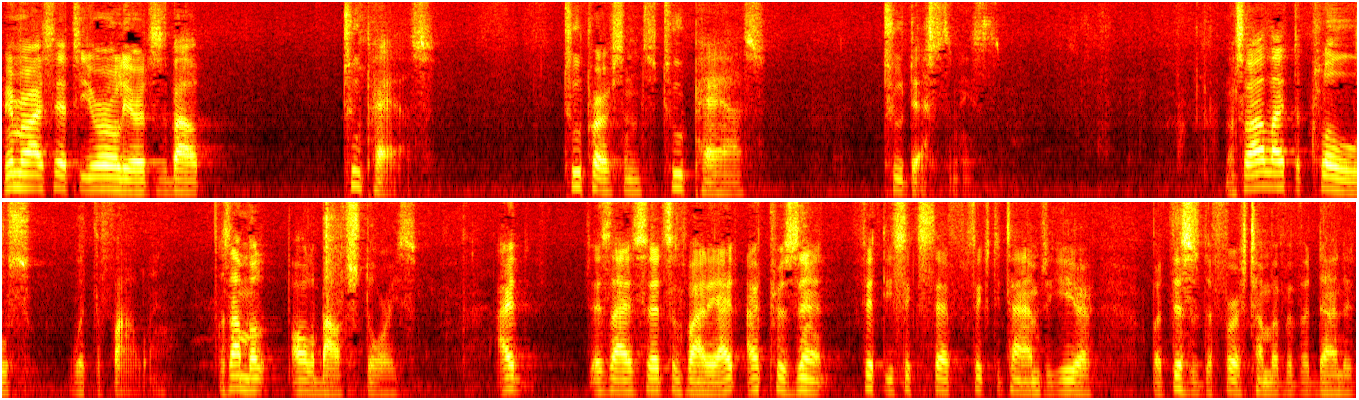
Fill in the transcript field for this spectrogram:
Remember, I said to you earlier, it's about two paths. Two persons, two paths, two destinies. And so I'd like to close with the following, because I'm all about stories. I, as I said to somebody, I, I present 50, 60, 60 times a year, but this is the first time I've ever done it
